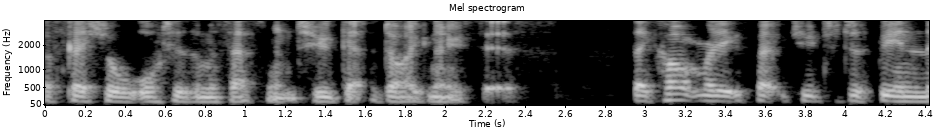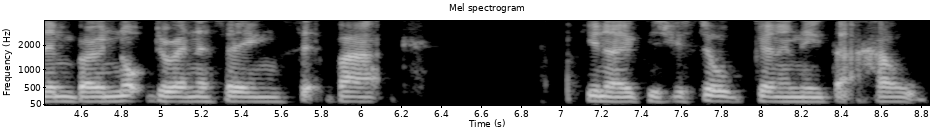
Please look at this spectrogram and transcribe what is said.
official autism assessment to get the diagnosis. They can't really expect you to just be in limbo, not do anything, sit back, you know, because you're still going to need that help.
